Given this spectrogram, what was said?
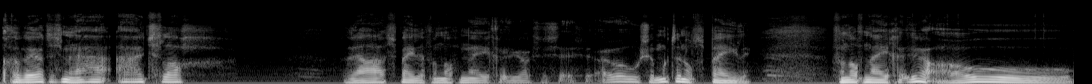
gebeurd is met een uitslag. Ja, spelen vanaf 9 uur. Oh, ze moeten nog spelen. Vanaf 9 uur. Oh.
